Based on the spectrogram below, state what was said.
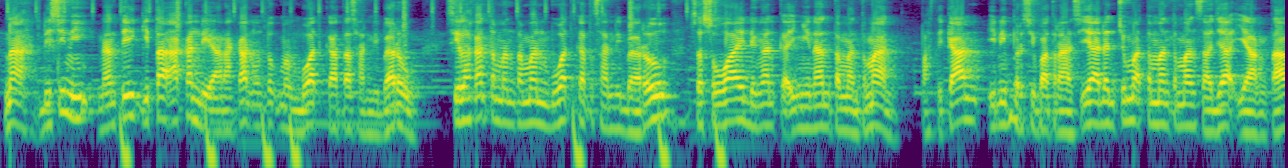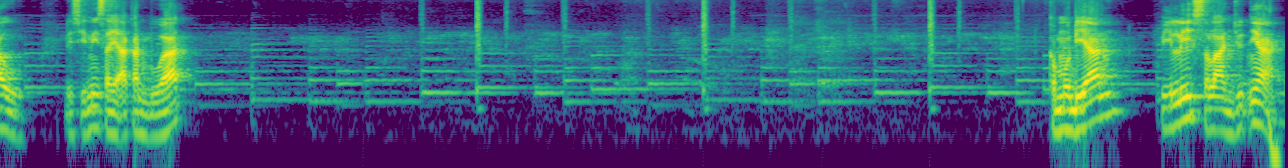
Nah, di sini nanti kita akan diarahkan untuk membuat kata sandi baru. Silahkan teman-teman buat kata sandi baru sesuai dengan keinginan teman-teman. Pastikan ini bersifat rahasia dan cuma teman-teman saja yang tahu. Di sini saya akan buat Kemudian pilih selanjutnya.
